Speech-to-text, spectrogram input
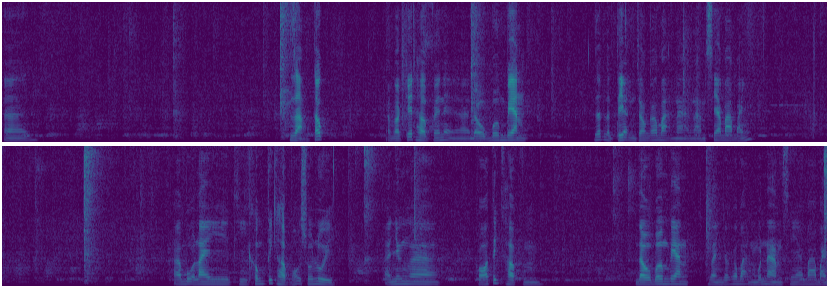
À, giảm tốc và kết hợp với này đầu bơm ben. Rất là tiện cho các bạn là làm xe ba bánh. À, bộ này thì không tích hợp hỗ số lùi à, nhưng à, có tích hợp đầu bơm ben dành cho các bạn muốn làm xe ba bánh.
